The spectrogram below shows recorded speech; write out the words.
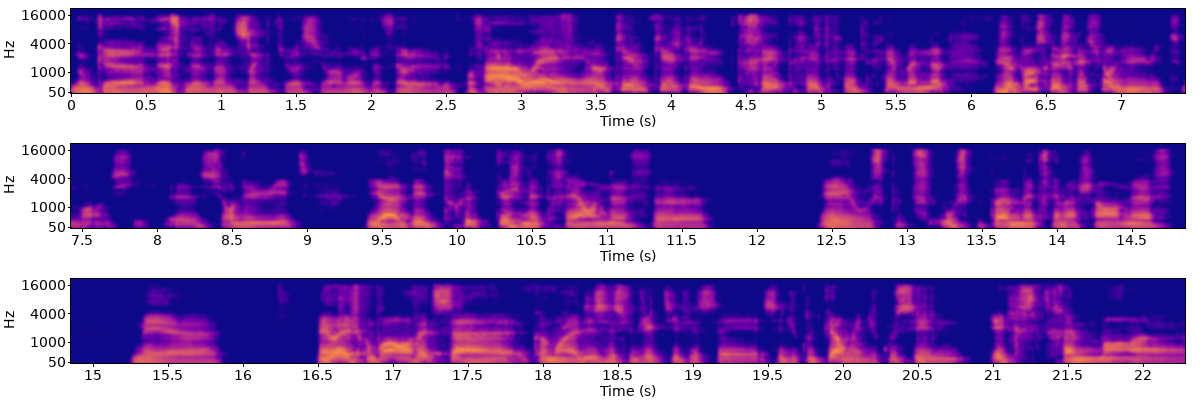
Donc, euh, un 9, 9, 25, tu vois, si vraiment je dois faire le, le prof Ah ouais, ok, ok, ok, une très très très très bonne note. Je pense que je serais sur du 8 moi aussi. Euh, sur du 8, il y a des trucs que je mettrais en 9 euh, et où je, où je peux pas mettre machin en 9. Mais, mais ouais, je comprends. En fait, ça, comme on l'a dit, c'est subjectif et c'est du coup de cœur. Mais du coup, c'est une extrêmement euh,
